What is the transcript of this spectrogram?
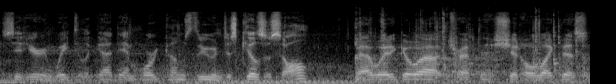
sit here and wait till the goddamn horde comes through and just kills us all? Bad way to go out, trapped in a shithole like this.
